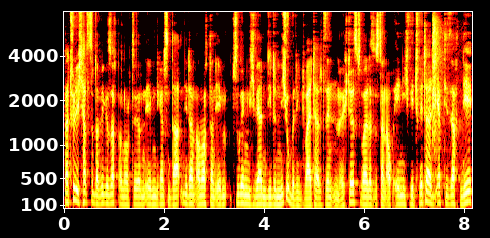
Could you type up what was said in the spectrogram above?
natürlich hast du da, wie gesagt, auch noch dann eben die ganzen Daten, die dann auch noch dann eben zugänglich werden, die du nicht unbedingt weiter senden möchtest, weil das ist dann auch ähnlich wie Twitter, die App, die sagt, nee,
